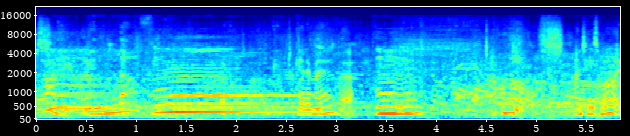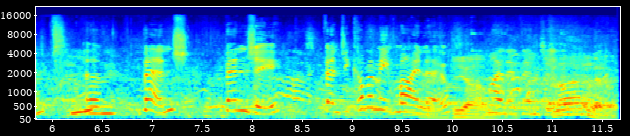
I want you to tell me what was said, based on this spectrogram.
Absolutely lovely. Mm. Get him over. Mm. And he's mine. Um, Benj, Benji, Benji, come and meet Milo. Yeah. Milo, Benji. Milo.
